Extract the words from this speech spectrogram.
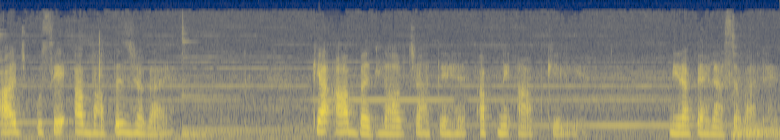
आज उसे आप वापस जगाए। क्या आप बदलाव चाहते हैं अपने आप के लिए? मेरा पहला सवाल है,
